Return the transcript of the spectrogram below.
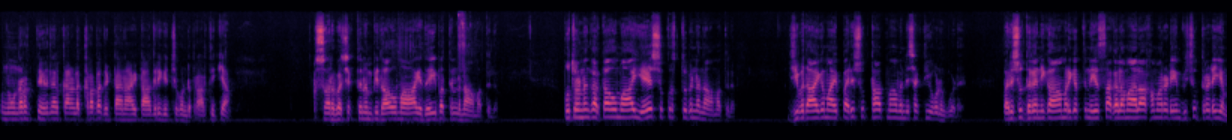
ഒന്ന് ഉണർന്നെഴുന്നേൽക്കാനുള്ള കൃപ കിട്ടാനായിട്ട് ആഗ്രഹിച്ചുകൊണ്ട് പ്രാർത്ഥിക്കാം. സർവശക്തനും പിതാവുമായ ദൈവത്തിന്റെ നാമത്തിലും പുത്രനും കർത്താവുമായ യേശു ക്രിസ്തുവിന്റെ നാമത്തിലും ജീവദായകമായ പരിശുദ്ധാത്മാവിന്റെ ശക്തിയോടും കൂടെ പരിശുദ്ധ കനികാമറിയത്തിന്റെ സകലമാലാഹമാരുടെയും വിശുദ്ധരുടെയും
